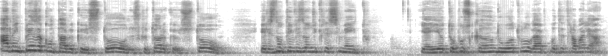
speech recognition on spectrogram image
Ah, na empresa contábil que eu estou, no escritório que eu estou, eles não têm visão de crescimento. E aí eu estou buscando outro lugar para poder trabalhar.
